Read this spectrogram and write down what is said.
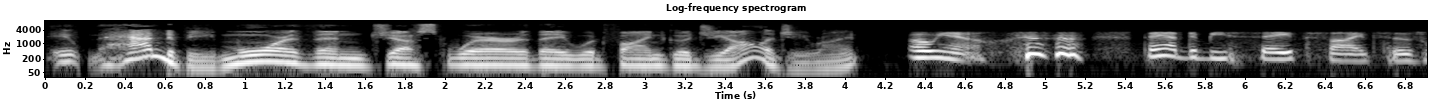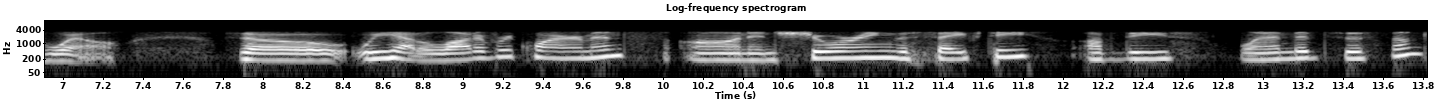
It had to be more than just where they would find good geology, right? Oh, yeah. they had to be safe sites as well. So we had a lot of requirements on ensuring the safety of these landed systems.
